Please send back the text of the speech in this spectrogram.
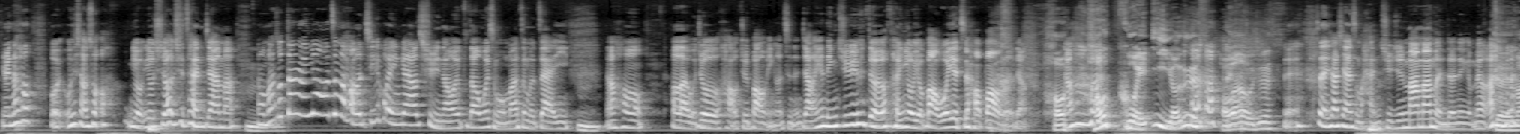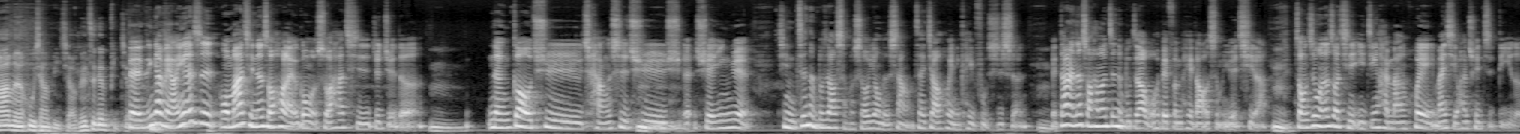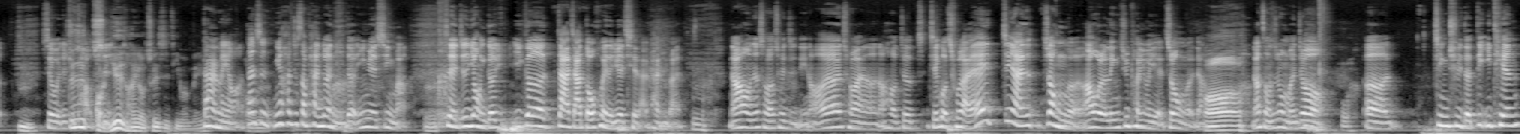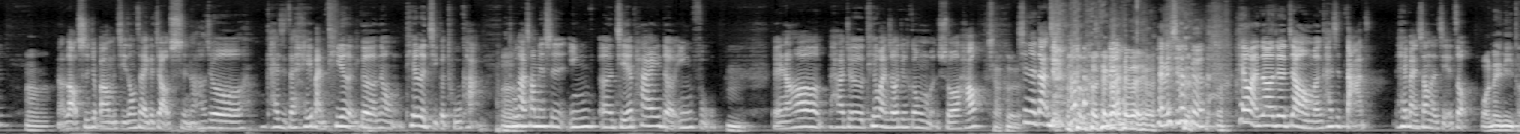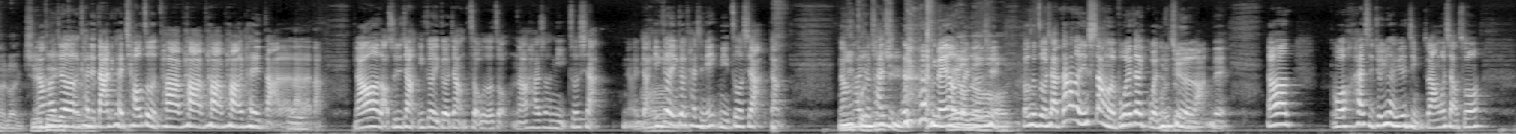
然后我我就想说哦，有有需要去参加吗？嗯、然后我妈说当然要啊，这么好的机会应该要去。然后我也不知道为什么我妈这么在意。嗯，然后后来我就好就报名了，只能这样，因为邻居的朋友有报，我也只好报了这样。好，好诡异哦，这个好吧，我觉得 对，这很像现在什么韩剧，就是妈妈们的那个没有啦？对，妈妈们互相比较，可是这跟比较对，应该没有，应该是我妈其实那时候后来有跟我说，她其实就觉得嗯，能够去尝试去学、嗯、学音乐。其实你真的不知道什么时候用得上，在教会你可以服侍神。嗯，对，当然那时候他们真的不知道我会被分配到什么乐器啦。嗯，总之我那时候其实已经还蛮会、蛮喜欢吹纸笛的。嗯，所以我就去考试。管乐团有吹纸笛吗？没有。当然没有啊，但是因为他就是要判断你的音乐性嘛，所以就是用一个一个大家都会的乐器来判断。嗯，然后我那时候吹纸笛，然后吹完了，然后就结果出来，哎，竟然中了，然后我的邻居朋友也中了，这样。哦。然后总之我们就呃进去的第一天。嗯，那老师就把我们集中在一个教室，然后就开始在黑板贴了一个那种贴了几个图卡，嗯、图卡上面是音呃节拍的音符，嗯，对，然后他就贴完之后就跟我们说，好，下课了，现在大家 太快太快还没下课，贴完之后就叫我们开始打黑板上的节奏，哇，那一团乱，然后就开始打，就开始敲奏，啪啪啪啪开始打了，打打打，然后老师就这样一个一个这样走走走，然后他说你坐下。然后这样一个一个开始，你你坐下这样，然后他就开始 没有滚出去，都是坐下，大家都已经上了，不会再滚出去了啦。对，然后我开始就越来越紧张，我想说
